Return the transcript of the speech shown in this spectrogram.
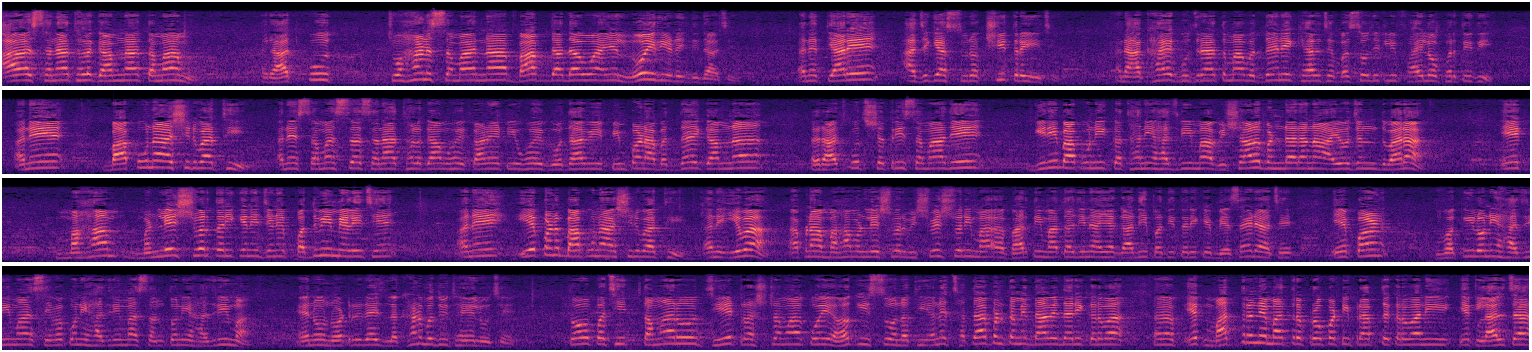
આ સનાથળ ગામના તમામ રાજપૂત ચૌહાણ સમાજના બાપ દાદાઓ અહીંયા લોહી રેડી દીધા છે. અને ત્યારે આ જગ્યા સુરક્ષિત રહી છે. અને આખા ગુજરાતમાં બધાને ખ્યાલ છે, બસો જેટલી ફાઇલો ફરતી હતી. અને બાપુના આશીર્વાદથી અને સમસ્ત સનાથળ ગામ હોય, કાણેટી હોય, ગોધાવી પિંપણ આ બધાય ગામના રાજપૂત ક્ષત્રિય સમાજે ગિરી બાપુની કથાની હાજરીમાં વિશાળ ભંડારાના આયોજન દ્વારા એક મહામંડલેશ્વર તરીકેની જેણે પદવી મેળવી છે અને એ પણ બાપુના આશીર્વાદથી. અને એવા આપણા મહામંડલેશ્વર વિશ્વેશ્વરી ભારતી માતાજીને અહીંયા ગાદીપતિ તરીકે બેસાડ્યા છે. એ પણ વકીલોની હાજરીમાં, સેવકોની હાજરીમાં, સંતોની હાજરીમાં એનું નોટરીરાઇઝ લખાણ બધું થયેલું છે. તો પછી તમારો જે ટ્રસ્ટમાં કોઈ હક હિસ્સો નથી અને છતાં પણ તમે દાવેદારી કરવા એક માત્ર ને માત્ર પ્રોપર્ટી પ્રાપ્ત કરવાની એક લાલચા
